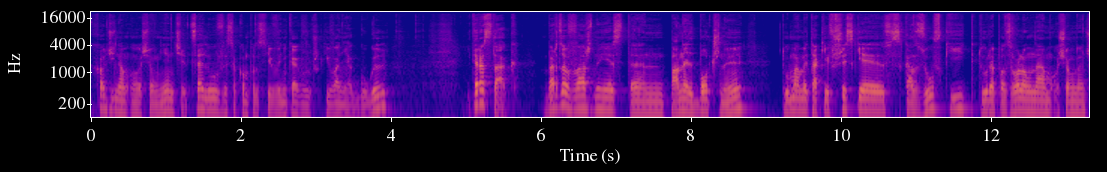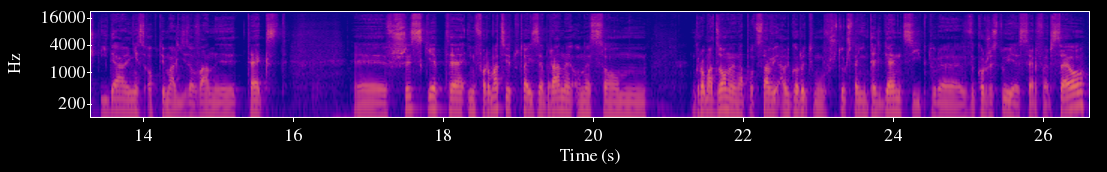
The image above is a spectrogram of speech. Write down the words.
Chodzi nam o osiągnięcie celu, wysoką pozycję w wynikach wyszukiwania Google. I teraz tak, bardzo ważny jest ten panel boczny. Tu mamy takie wszystkie wskazówki, które pozwolą nam osiągnąć idealnie zoptymalizowany tekst. E, wszystkie te informacje tutaj zebrane, one są gromadzone na podstawie algorytmów sztucznej inteligencji, które wykorzystuje serwer SEO.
